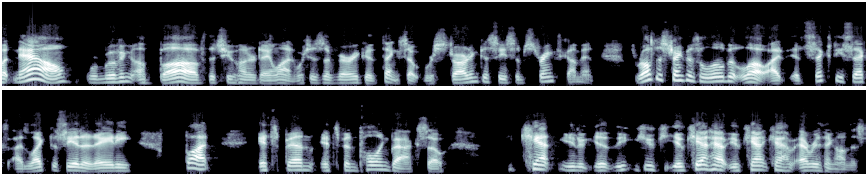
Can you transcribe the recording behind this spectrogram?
But now we're moving above the 200 day line, which is a very good thing. So we're starting to see some strength come in. The relative strength is a little bit low. I, it's 66. I'd like to see it at 80, but it's been it's been pulling back. So you can't you you you can't have you can't have everything on this.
